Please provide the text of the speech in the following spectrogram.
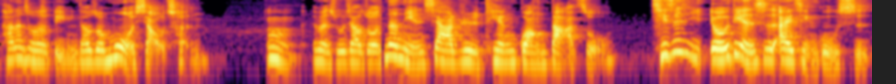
他那时候的笔名叫做莫小晨。嗯，那本书叫做《那年夏日天光大作》，其实有一点是爱情故事。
